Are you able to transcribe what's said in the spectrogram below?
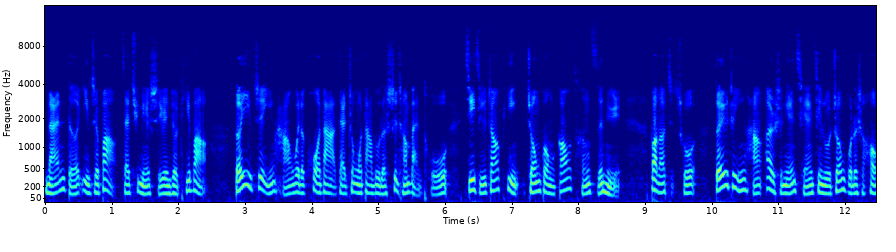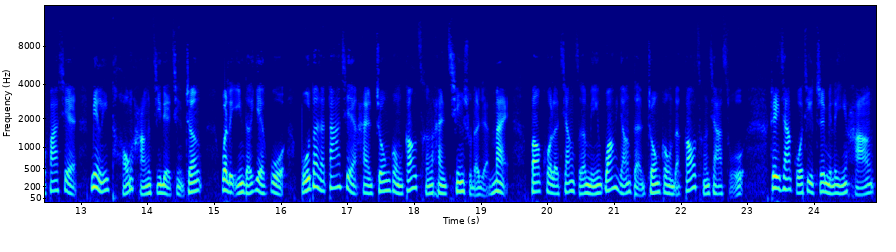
南德意志报》在去年十月就踢爆，德意志银行为了扩大在中国大陆的市场版图，积极招聘中共高层子女。报道指出，德意志银行二十年前进入中国的时候，发现面临同行激烈竞争，为了赢得业务，不断的搭建和中共高层和亲属的人脉，包括了江泽民、汪洋等中共的高层家族。这家国际知名的银行。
